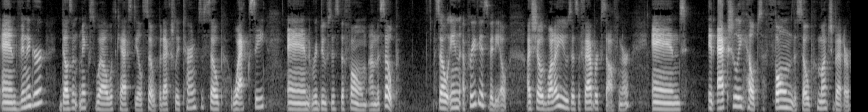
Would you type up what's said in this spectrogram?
and vinegar doesn't mix well with Castile soap. It actually turns the soap waxy and reduces the foam on the soap. So in a previous video, I showed what I use as a fabric softener and it actually helps foam the soap much better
